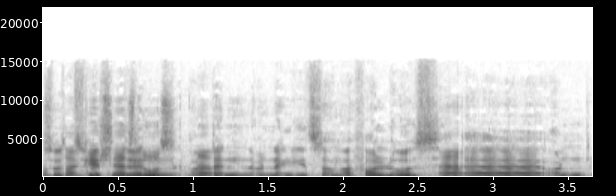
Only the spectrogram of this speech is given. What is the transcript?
Äh, so zwischendrin und, dann, und dann geht es nochmal voll los. Äh, und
